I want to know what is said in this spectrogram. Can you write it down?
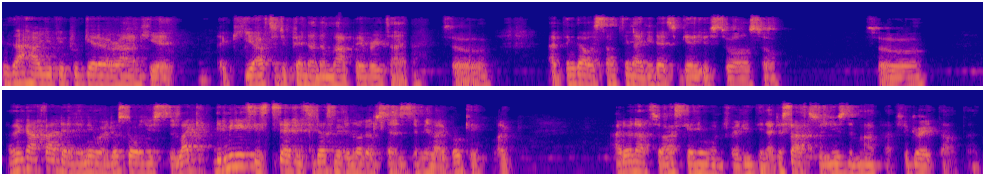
is that how you people get around here? Like you have to depend on the map every time. So I think that was something I needed to get used to also. So I think after then, anyway, I just got used to like the minute he said it, it just made a lot of sense to me. Like, okay, like I don't have to ask anyone for anything. I just have to use the map and figure it out. And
